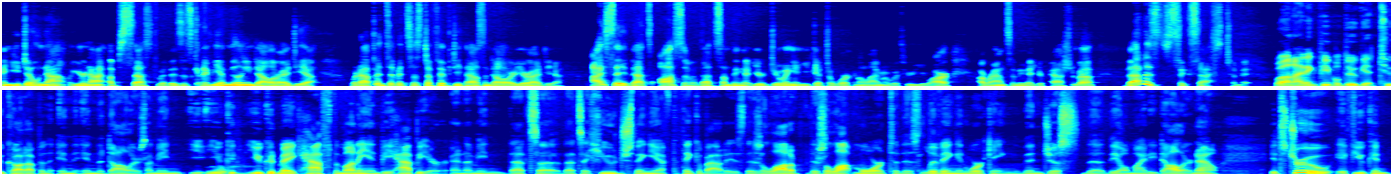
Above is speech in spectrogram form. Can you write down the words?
and you don't not you're not obsessed with. Is this going to be a million dollar idea? What happens if it's just a fifty thousand dollar a year idea? I say that's awesome. If that's something that you're doing and you get to work in alignment with who you are around something that you're passionate about, that is success to me. Well, and I think people do get too caught up in in, in the dollars. I mean, you, you could you could make half the money and be happier, and I mean that's a that's a huge thing you have to think about. Is there's a lot of there's a lot more to this living and working than just the the almighty dollar. Now, it's true if you can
